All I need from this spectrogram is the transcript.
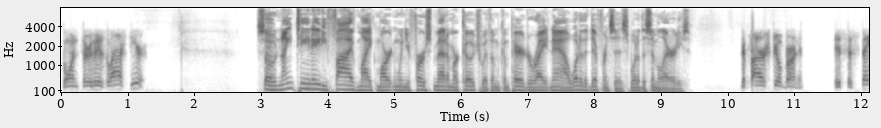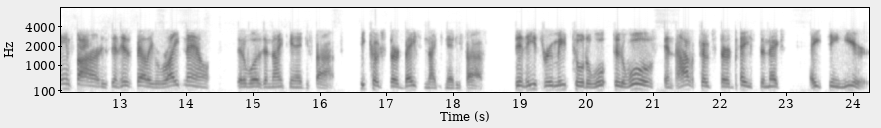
going through his last year. So 1985, Mike Martin, when you first met him or coached with him, compared to right now, what are the differences? What are the similarities? The fire's still burning. It's the same fire that's in his belly right now that it was in 1985. He coached third base in 1985. Then he threw me to the to the Wolves, and I coached third base the next 18 years.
